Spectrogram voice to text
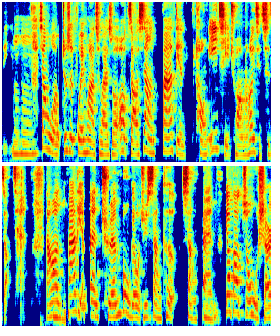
理。嗯哼。像我就是规划出来说，哦，早上八点统一起床，然后一起吃早餐。然后八点半全部给我去上课上班，要到中午十二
